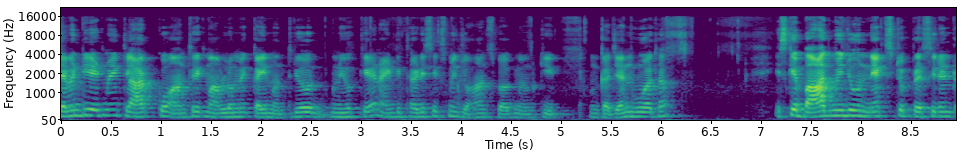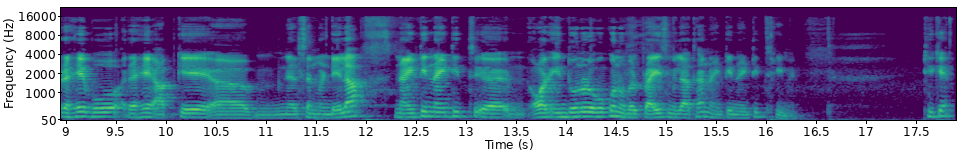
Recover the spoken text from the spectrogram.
78 में क्लार्क को आंतरिक मामलों में कई मंत्रियों नियुक्त किया। 1936 में जोहान्सबर्ग में उनकी, उनका जन्म हुआ था। इसके बाद में जो नेक्स्ट प्रेसिडेंट रहे, वो रहे आपके नेल्सन मंडेला। 1993 और इन दोनों लोगों को नोबेल प्राइज़ मिला था 1993 में। ठीक है?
